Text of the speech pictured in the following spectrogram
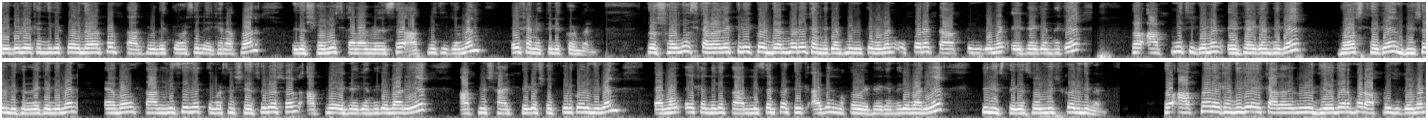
এইগুলো এখান থেকে করে দেওয়ার পর তারপর দেখতে পাচ্ছেন এখানে আপনার এই যে সবুজ কালার রয়েছে, আপনি কি করবেন? এখানে ক্লিক করবেন। তো সবুজ কালারে ক্লিক করে দেওয়ার পরে এখান থেকে আপনি দেখতে পাবেন উপরেরটা আপনি কি করবেন, এইটা এখান থেকে। তো আপনি কি করবেন, এইটা এখান থেকে দশ থেকে বিশের ভিতরে রেখে দিবেন এবং তার নিচে দেখতে পাচ্ছেন স্যাচুরেশন আপনি এটা এখান থেকে বাড়িয়ে আপনি ষাট থেকে সত্তর করে দিবেন এবং এখান থেকে তার নিচেরটা ঠিক আগের মতো এটা এখান থেকে বাড়িয়ে তিরিশ থেকে চল্লিশ করে দিবেন। তো আপনার এখান থেকে এই কালারগুলো দিয়ে দেওয়ার পর আপনি কি করবেন?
